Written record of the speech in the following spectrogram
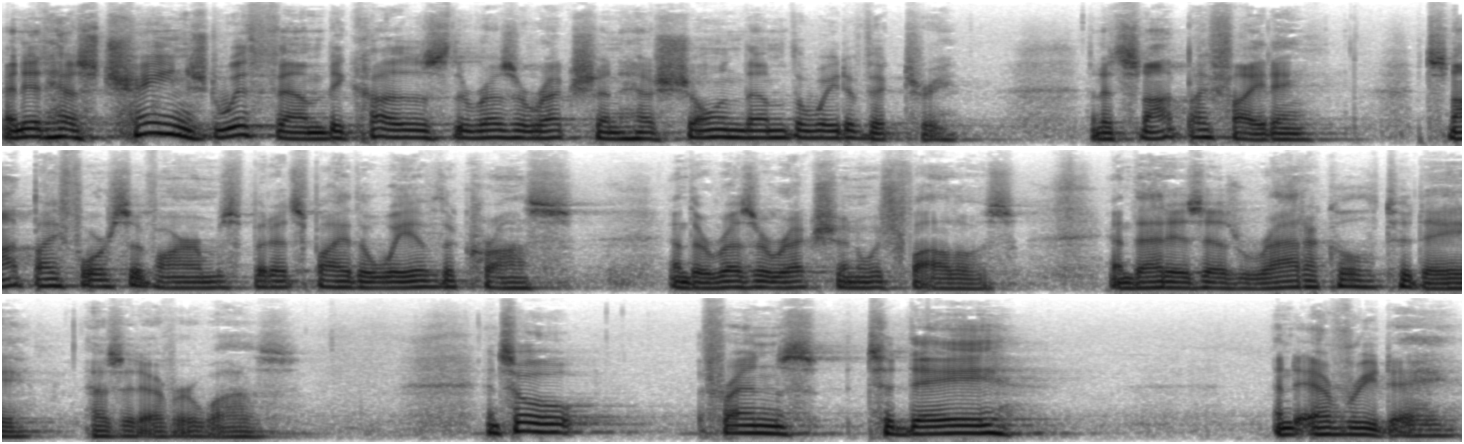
And it has changed with them because the resurrection has shown them the way to victory. And it's not by fighting, it's not by force of arms, but it's by the way of the cross and the resurrection which follows. And that is as radical today as it ever was. And so, friends, today and every day,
